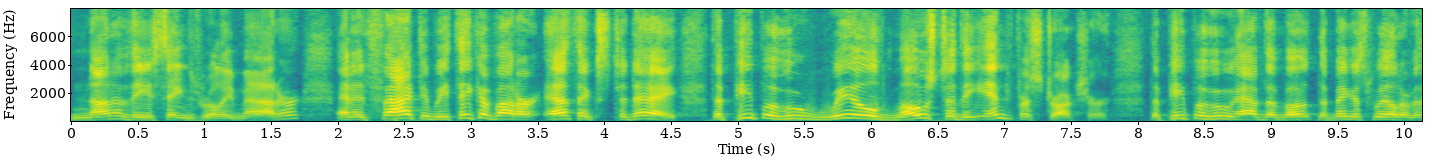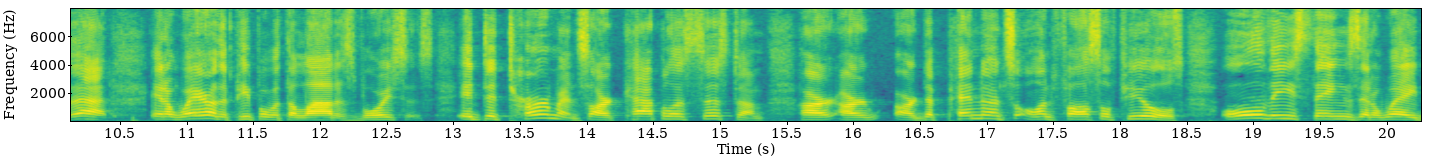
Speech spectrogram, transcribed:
none of these things really matter. And in fact, if we think about our ethics today, the people who wield most of the infrastructure, the people who have the, mo- the biggest wield over that, in a way are the people with the loudest voices. It determines our capitalist system, our, our, our dependence on fossil fuels. All these things, in a way,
